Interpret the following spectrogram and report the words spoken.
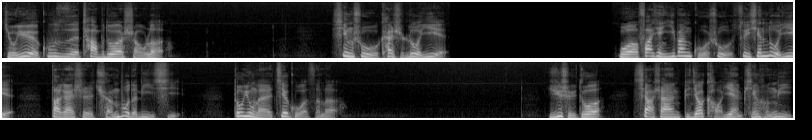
九月菇子差不多熟了。杏树开始落叶。我发现，一般果树最先落叶，大概是全部的力气都用来结果子了。雨水多，下山比较考验平衡力。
